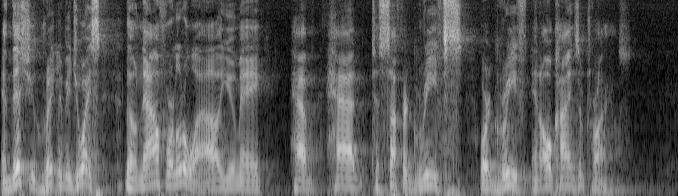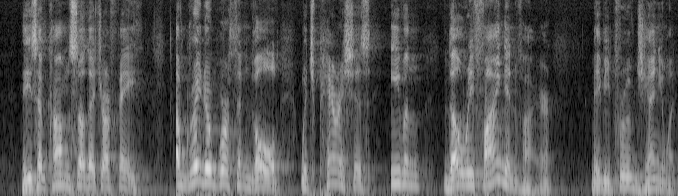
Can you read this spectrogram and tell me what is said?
In this you greatly rejoice, though now for a little while you may have had to suffer griefs or grief in all kinds of trials. These have come so that your faith, of greater worth than gold, which perishes even though refined in fire, may be proved genuine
